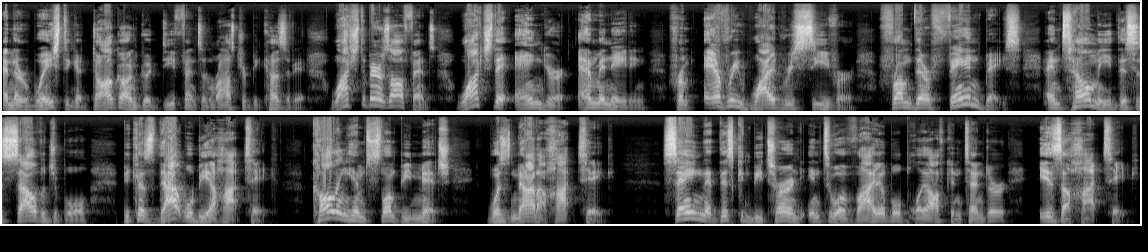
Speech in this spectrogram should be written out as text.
And they're wasting a doggone good defense and roster because of it. Watch the Bears offense. Watch the anger emanating from every wide receiver, from their fan base, and tell me this is salvageable because that will be a hot take. Calling him Slumpy Mitch was not a hot take. Saying that this can be turned into a viable playoff contender is a hot take.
